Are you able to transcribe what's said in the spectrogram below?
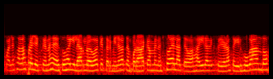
¿Cuáles son las proyecciones de Jesús Aguilar luego de que termine la temporada acá en Venezuela? ¿Te vas a ir al exterior a seguir jugando?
